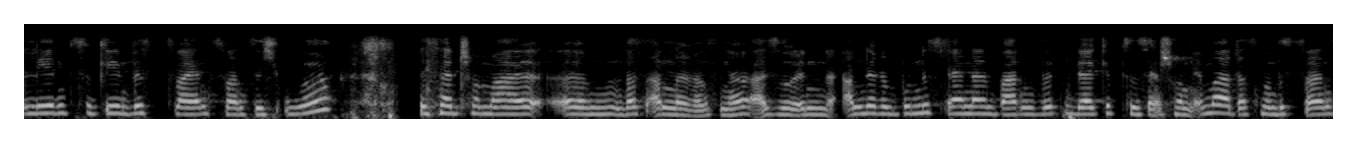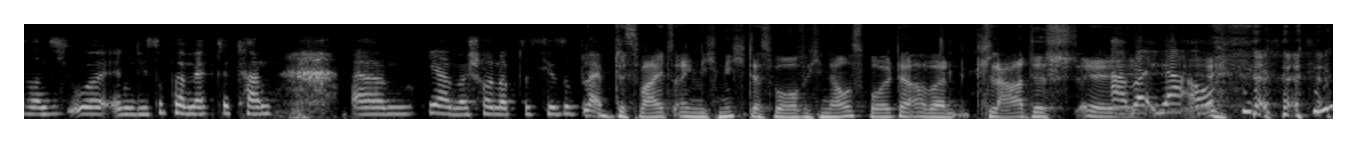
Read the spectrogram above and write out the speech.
Läden zu gehen bis 22 Uhr ist halt schon mal ähm, was anderes. Ne? Also in anderen Bundesländern, Baden-Württemberg gibt es ja schon immer, dass man bis 22 Uhr in die Supermärkte kann. Ähm, ja, mal schauen, ob das hier so bleibt. Das war jetzt eigentlich nicht das, worauf ich hinaus wollte, aber klar, das... Äh, aber ja, auch viele, viele,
